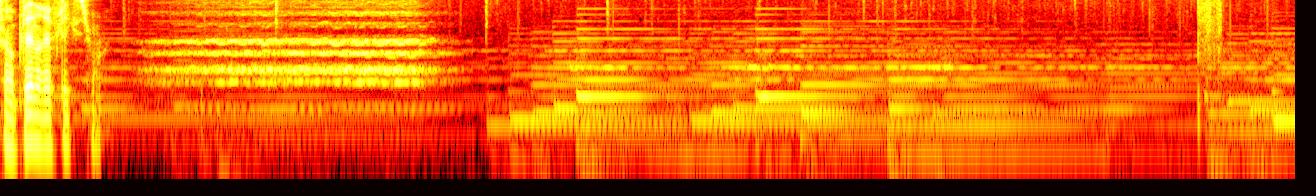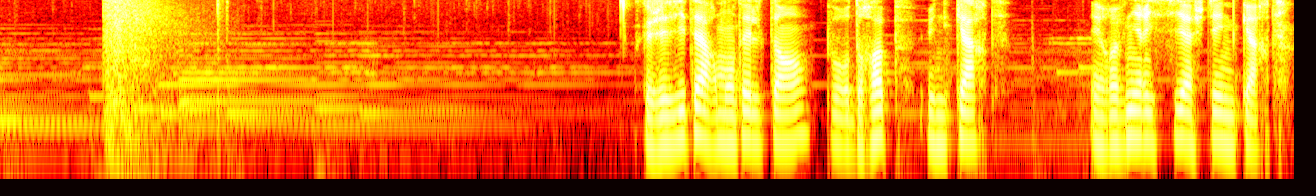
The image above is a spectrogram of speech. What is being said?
Je suis en pleine réflexion. Parce que j'hésitais à remonter le temps pour drop une carte et revenir ici acheter une carte.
